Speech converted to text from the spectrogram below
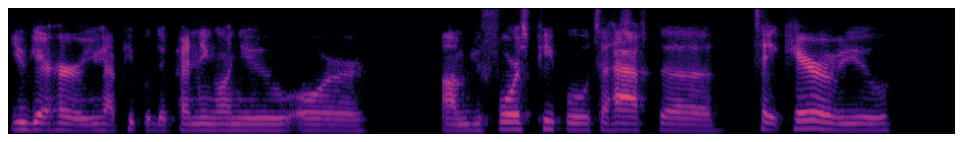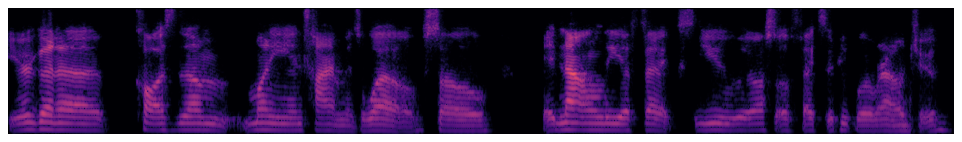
you get hurt you have people depending on you or um, you force people to have to take care of you you're gonna cost them money and time as well so it not only affects you it also affects the people around you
